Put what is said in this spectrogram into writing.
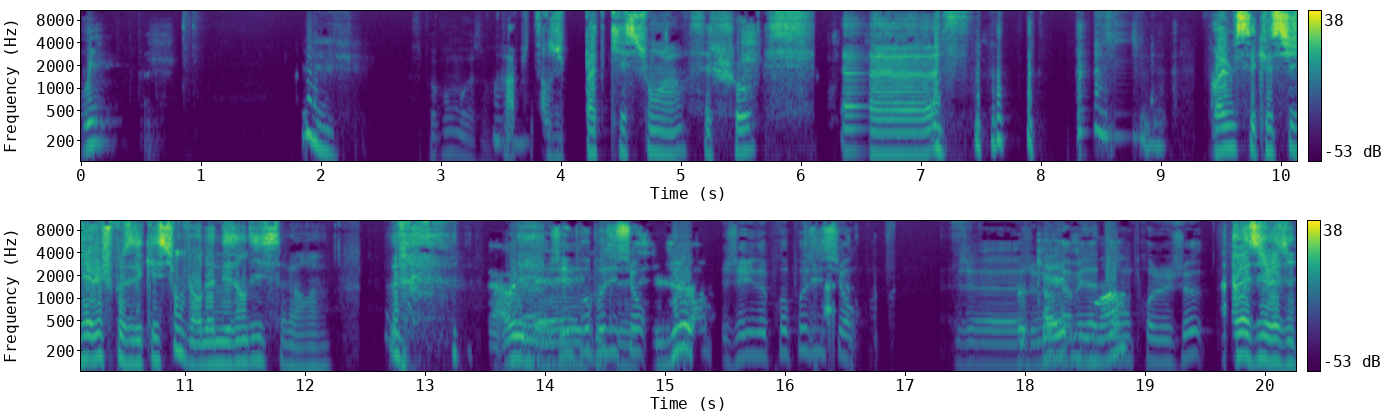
oui. C'est pas pour moi, ça. Ah putain, j'ai pas de questions là, c'est chaud. Euh... Le problème c'est que si jamais je pose des questions, je leur donne des indices alors. euh. Ah oui, Euh, mais J'ai une proposition. hein. J'ai une proposition. Je, Ok, je me permets d'interrompre le jeu. Ah, vas-y, vas-y.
